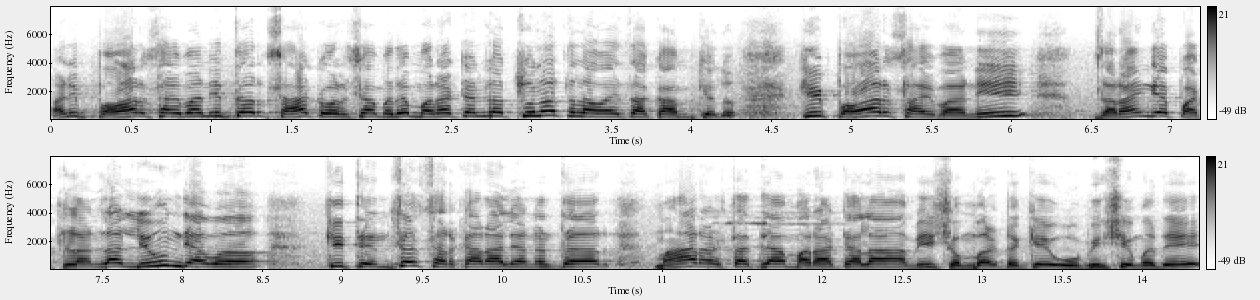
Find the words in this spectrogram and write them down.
आणि पवार साहेबांनी तर साठ वर्षामध्ये मराठ्यांना चुनाच लावायचं काम केलं. की पवार साहेबांनी जरांगे पाटलांना लिहून द्यावं की त्यांचं सरकार आल्यानंतर महाराष्ट्रातल्या मराठ्याला आम्ही शंभर टक्के ओबीसीमध्ये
